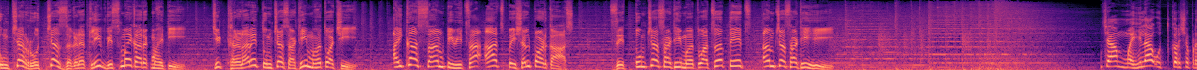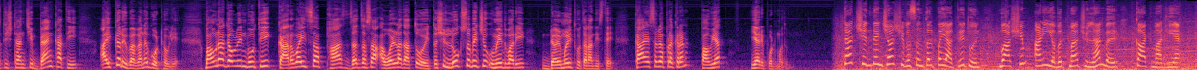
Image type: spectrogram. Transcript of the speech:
तुमच्या रोजच्या जगण्यातली विस्मयकारक माहिती जी ठरणारे तुमच्यासाठी महत्वाची ऐका साम टीव्हीचा आज स्पेशल पॉडकास्ट जे तुमच्यासाठी महत्वाचं तेच आमच्यासाठीही. च्या महिला उत्कर्ष प्रतिष्ठानची बँक खाती आयकर विभागानं गोठवली आहे. भावना गवळींभोवती कारवाईचा फास जसजसा आवडला जातोय तशी लोकसभेची उमेदवारी डळमळीत होताना दिसते. काय सगळं प्रकरण? पाहूयात. या रिपोर्टमधून. त्यात शिंदेच्या शिवसंकल्प यात्रेतून वाशिम आणि यवतमाळ जिल्ह्यांवर काट मारली आहे.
